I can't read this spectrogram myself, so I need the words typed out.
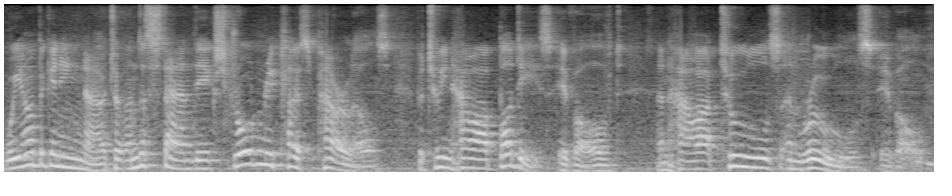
we are beginning now to understand the extraordinary close parallels between how our bodies evolved and how our tools and rules evolve.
